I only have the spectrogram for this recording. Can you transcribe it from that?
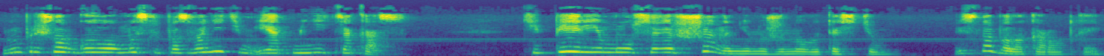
Ему пришла в голову мысль позвонить им и отменить заказ. Теперь ему совершенно не нужен новый костюм. Весна была короткой.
